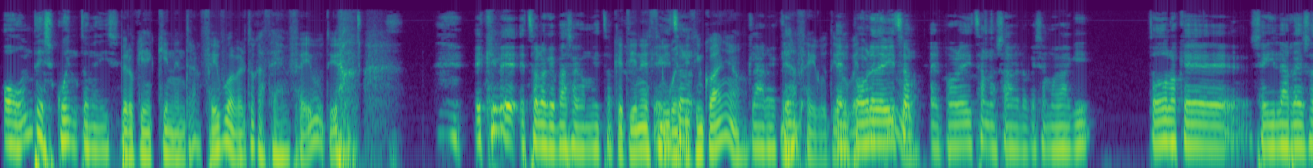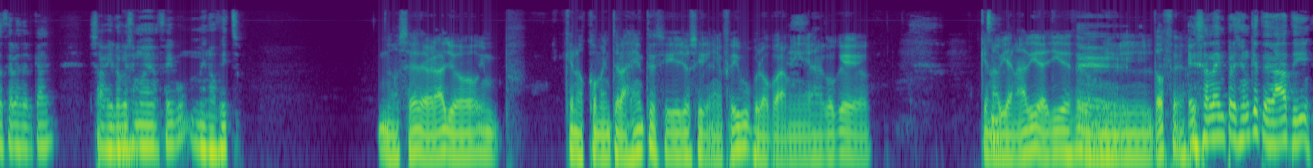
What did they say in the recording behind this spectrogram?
o un descuento? Me dice. Pero ¿quién, quién entra en Facebook, Alberto? ¿Qué haces en Facebook, tío? Es que esto es lo que pasa con Víctor. Que tiene Que Víctor- 55 años. Claro, es que el, Facebook, tío. el vete pobre de. Víctor, el pobre de Víctor no sabe lo que se mueve aquí. Todos los que seguís las redes sociales del Cádiz, sabéis lo que se mueve en Facebook, menos Víctor. No sé, de verdad, yo que nos comente la gente si ellos siguen en Facebook, pero para mí es algo que que no había nadie allí desde Eh, 2012. Esa es la impresión que te da a ti.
